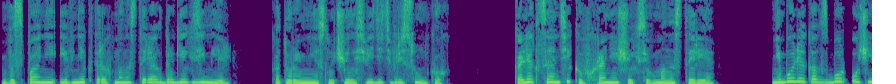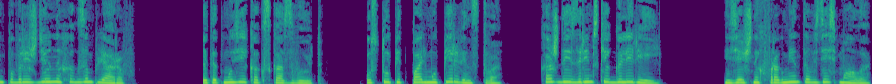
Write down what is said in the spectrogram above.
в Испании и в некоторых монастырях других земель, которые мне случилось видеть в рисунках. Коллекция антиков, хранящихся в монастыре, не более как сбор очень поврежденных экземпляров. Этот музей, как сказывают, уступит пальму первенства каждой из римских галерей. Изящных фрагментов здесь мало,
